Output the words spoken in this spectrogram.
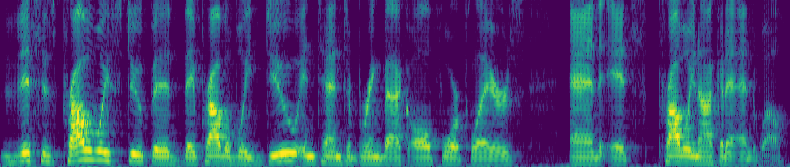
this is probably stupid. They probably do intend to bring back all four players and it's probably not going to end well.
